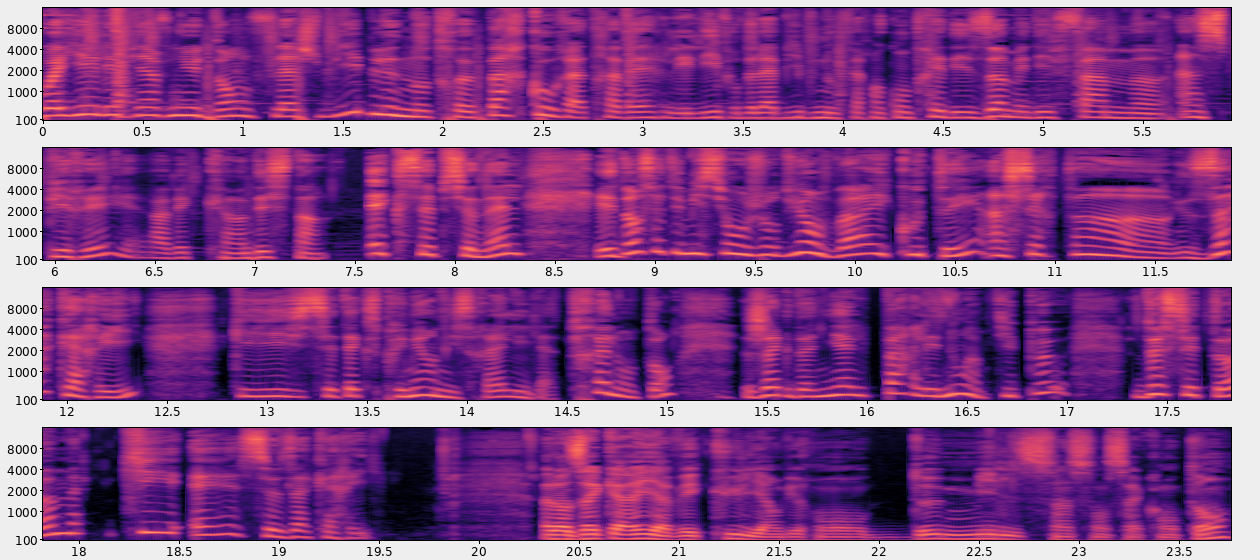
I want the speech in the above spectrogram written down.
Soyez les bienvenus dans Flash Bible. Notre parcours à travers les livres de la Bible nous fait rencontrer des hommes et des femmes inspirés avec un destin exceptionnel. Et dans cette émission aujourd'hui, on va écouter un certain Zacharie qui s'est exprimé en Israël il y a très longtemps. Jacques Daniel, parlez-nous un petit peu de cet homme. Qui est ce Zacharie? Alors Zacharie a vécu il y a environ 2550 ans.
